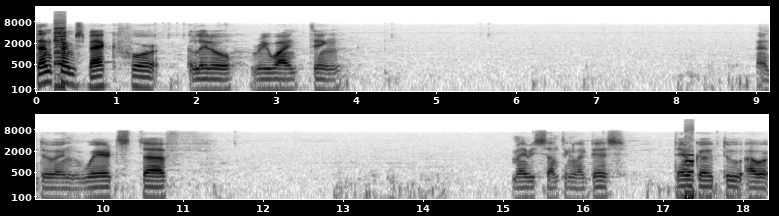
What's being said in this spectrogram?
10 frames back for a little rewind thing and doing weird stuff maybe something like this then go to our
